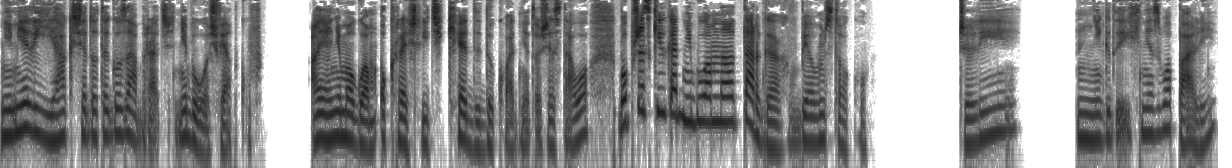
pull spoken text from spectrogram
Nie mieli jak się do tego zabrać, nie było świadków. A ja nie mogłam określić, kiedy dokładnie to się stało, bo przez kilka dni byłam na targach w Białymstoku. Czyli nigdy ich nie złapali?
